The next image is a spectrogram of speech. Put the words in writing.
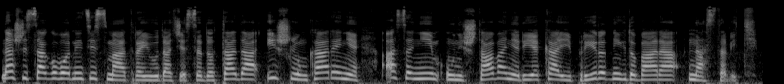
naši sagovornici smatraju da će se do tada i šljunkarenje, a sa njim uništavanje rijeka i prirodnih dobara nastaviti.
